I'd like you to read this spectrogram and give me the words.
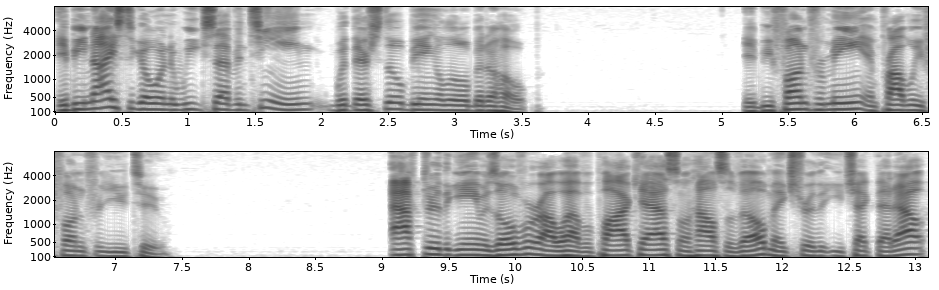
It'd be nice to go into week 17 with there still being a little bit of hope. It'd be fun for me and probably fun for you too. After the game is over, I will have a podcast on House of L. Make sure that you check that out.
